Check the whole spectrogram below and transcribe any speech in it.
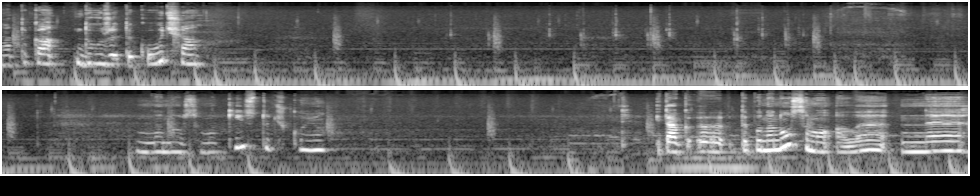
Вона така дуже текуча. Наносимо кісточкою. І так, е, типу наносимо, але не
